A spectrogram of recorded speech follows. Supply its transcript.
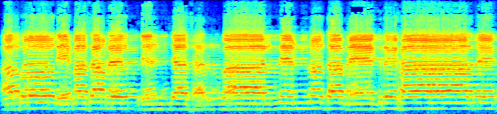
अपोतिमसमृद्धिम् च सर्वान्निन्नुत मे गृहात्।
